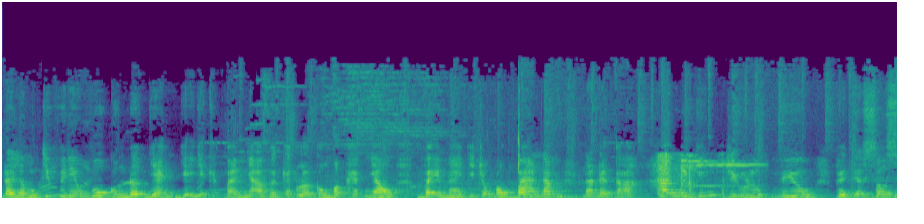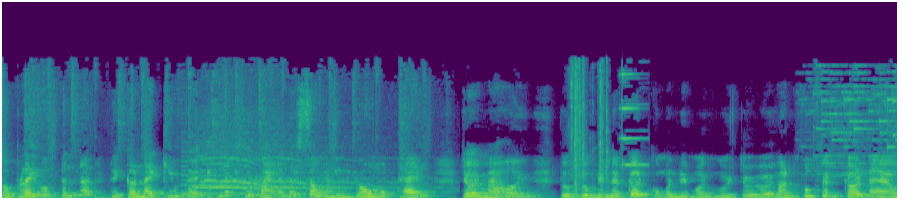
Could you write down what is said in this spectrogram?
Đây là một chiếc video vô cùng đơn giản dạy cho các bạn nhỏ về các loại con vật khác nhau. Vậy mà chỉ trong vòng 3 năm nó đã có 29 triệu lượt view. Về theo Social Play ước tính á, thì kênh này kiếm về ít nhất từ 3 tới 6 nghìn đô một tháng. Trời má ơi, tưởng tượng đây là kênh của mình đi mọi người. Trời ơi, hạnh phúc đến cỡ nào.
